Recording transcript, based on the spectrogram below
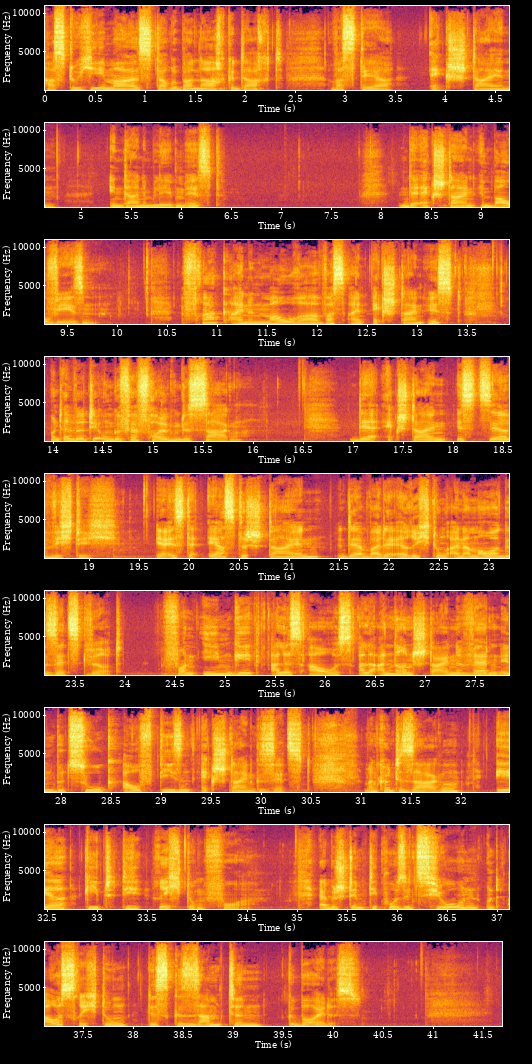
Hast du jemals darüber nachgedacht, was der Eckstein in deinem Leben ist? Der Eckstein im Bauwesen. Frag einen Maurer, was ein Eckstein ist, und er wird dir ungefähr Folgendes sagen. Der Eckstein ist sehr wichtig. Er ist der erste Stein, der bei der Errichtung einer Mauer gesetzt wird. Von ihm geht alles aus. Alle anderen Steine werden in Bezug auf diesen Eckstein gesetzt. Man könnte sagen, er gibt die Richtung vor. Er bestimmt die Position und Ausrichtung des gesamten Gebäudes.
